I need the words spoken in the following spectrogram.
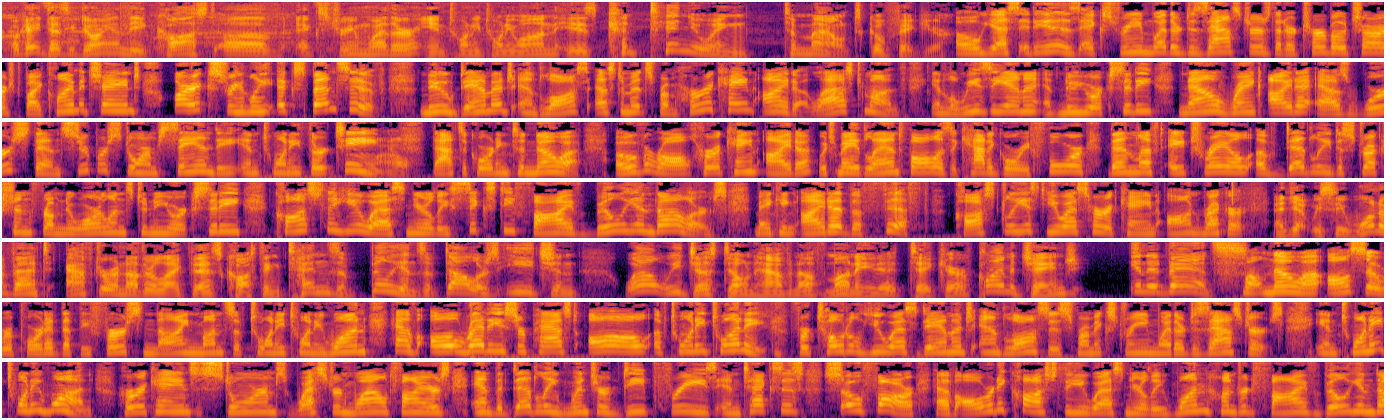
Okay, Desi Doyen, the cost of extreme weather in 2021 is continuing to mount. Go figure. Oh, yes, it is. Extreme weather disasters that are turbocharged by climate change are extremely expensive. New damage and loss estimates from Hurricane Ida last month in Louisiana and New York City now rank Ida as worse than Superstorm Sandy in 2013. Wow. That's according to NOAA. Overall, Hurricane Ida, which made landfall as a Category 4, then left a trail of deadly destruction from New Orleans to New York City, cost the U.S. nearly $65 billion billion, making Ida the fifth costliest U.S. hurricane on record. And yet we see one event after another like this costing tens of billions of dollars each, and well, we just don't have enough money to take care of climate change in advance. Well, NOAA also reported that the first nine months of 2021 have already surpassed all of 2020 for total U.S. damage and losses from extreme weather disasters. In 2021, hurricanes, storms, western wildfires, and the deadly winter deep freeze in Texas so far have already cost the U.S. nearly $105 billion.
